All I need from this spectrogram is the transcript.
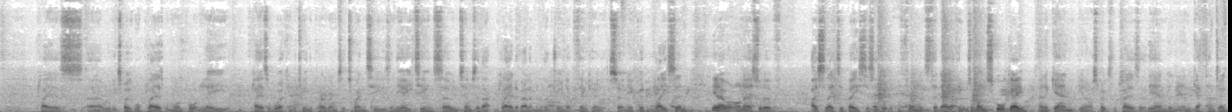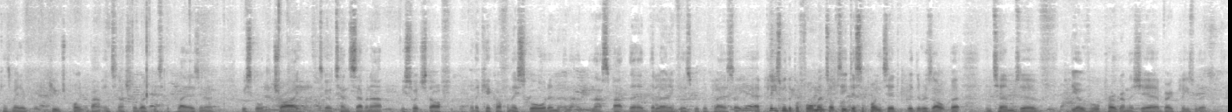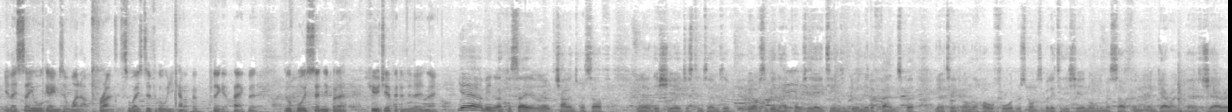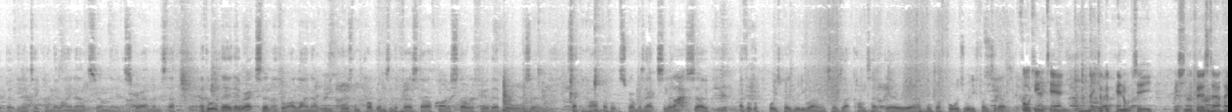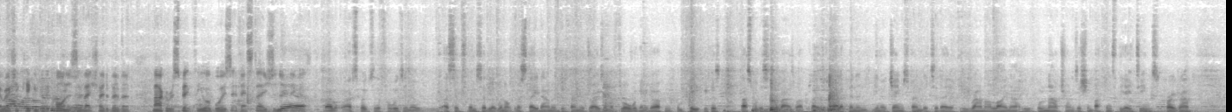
players, uh, we've exposed more players, but more importantly, players are working between the programs of 20s and the 18s. So in terms of that player development and that joined up thinking, it's certainly a good place. And you know, on a sort of isolated basis, I thought the performance today, I think it was a one-score game. And again, you know, I spoke to the players at the end, and, and Gethin Jenkins made a huge point about international rugby to the players. You know we scored the try to go 10-7 up. We switched off with a kick-off and they scored, and, and, that, and, that's about the, the learning for this group of players. So yeah, pleased with the performance. Obviously disappointed with the result, but in terms of the overall program this year, very pleased with it. Yeah, they say all games are won up front. It's always difficult when you come up a bigger pack, but your boys certainly put a huge effort into that, didn't they? Yeah, I mean, like I say, you know, challenge myself you know, this year, just in terms of obviously being the head coach of the 18s and doing the defence, but you know, taking on the whole forward responsibility this year. Normally myself and, and Geraint uh, share it, but you know, taking on the line-outs and the, the scrum and stuff. I thought they, they were excellent. I thought our line-out really caused them problems in the first half. You know, stole a few of their balls, and second half I thought the scrum was excellent. So I thought the boys played really well in terms of that contact area. I think our forwards really fronted up. 14-10, they took a penalty, which in the first half they were actually kicking for the corners, so that showed a bit of a mark of respect for your boys at that stage, didn't yeah, it? Yeah, I, I spoke to the forwards. You know, I said to them, said, look, we're not going to stay down and defend the drives on the floor. We're going to go up and compete because that's what this is about. It's about players developing. And you know, James Fender today, he ran our line out, who will now transition back into the 18s program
